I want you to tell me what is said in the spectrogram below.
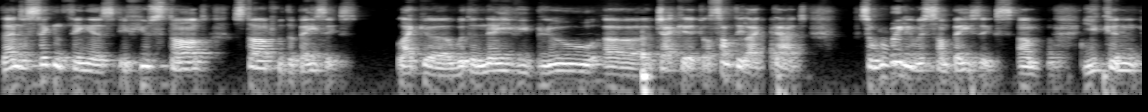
Then the second thing is if you start, start with the basics like uh, with a navy blue uh, jacket or something like that. So really, with some basics, um, you can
